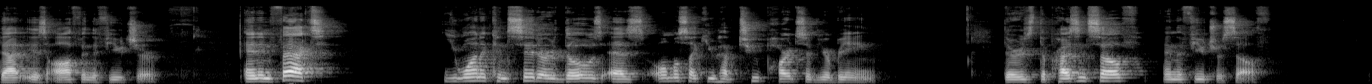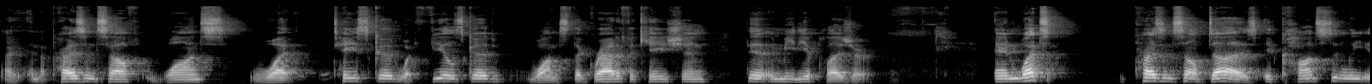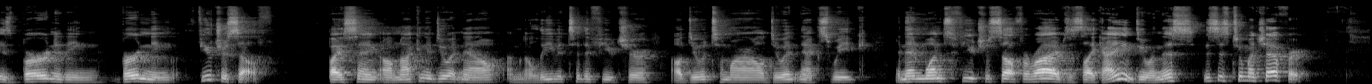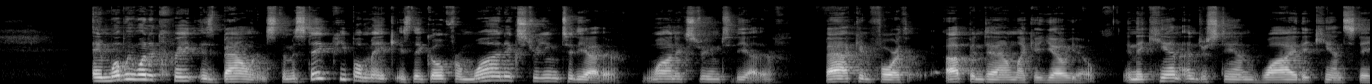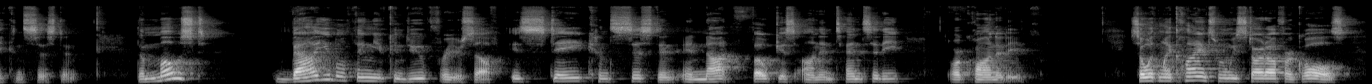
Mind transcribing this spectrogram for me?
that is off in the future. And in fact, you want to consider those as almost like you have two parts of your being there's the present self and the future self. And the present self wants what tastes good, what feels good, wants the gratification, the immediate pleasure. And what present self does, it constantly is burdening, burdening future self by saying, oh, I'm not going to do it now. I'm going to leave it to the future. I'll do it tomorrow. I'll do it next week. And then once future self arrives, it's like, I ain't doing this. This is too much effort. And what we want to create is balance. The mistake people make is they go from one extreme to the other, one extreme to the other, back and forth, up and down like a yo yo. And they can't understand why they can't stay consistent. The most valuable thing you can do for yourself is stay consistent and not focus on intensity or quantity. So, with my clients, when we start off our goals,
